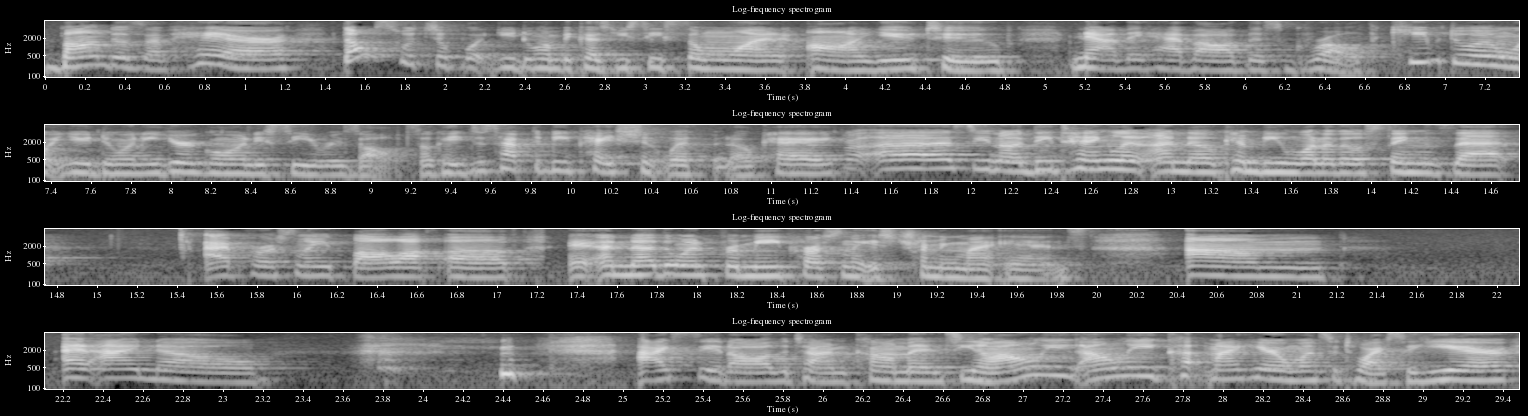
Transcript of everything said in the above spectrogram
bundles of hair, don't switch up what you're doing because you see someone on YouTube, now they have all this growth. Keep doing what you're doing and you're going to see results, okay? You just have to be patient with it, okay? For us, you know, detangling I know can be one of those things that I personally fall off of. Another one for me personally is trimming my ends. Um, and I know I see it all the time, comments, you know, I only I only cut my hair once or twice a year.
